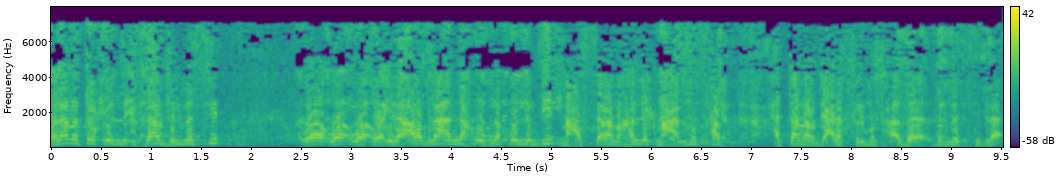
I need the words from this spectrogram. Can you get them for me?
فلا نترك الإسلام في المسجد. و و و وإذا أردنا أن نخرج نقول للدين مع السلامة خليك مع المصحف حتى نرجع لك في المصحف في المسجد. لا.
